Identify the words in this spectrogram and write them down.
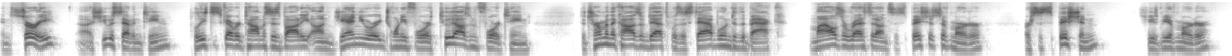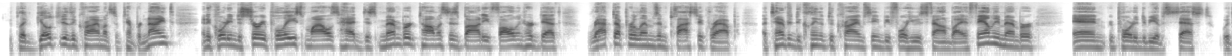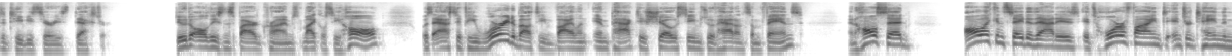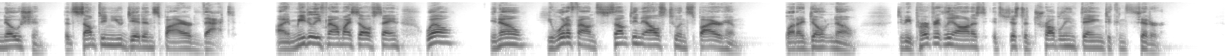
in Surrey. Uh, she was 17. Police discovered Thomas's body on January 24th, 2014. Determined the cause of death was a stab wound to the back. Miles arrested on suspicious of murder, or suspicion, excuse me, of murder. He pled guilty to the crime on September 9th, and according to Surrey police, Miles had dismembered Thomas's body following her death, wrapped up her limbs in plastic wrap, attempted to clean up the crime scene before he was found by a family member, and reported to be obsessed with the TV series Dexter. Due to all these inspired crimes, Michael C. Hall was asked if he worried about the violent impact his show seems to have had on some fans, and Hall said, All I can say to that is it's horrifying to entertain the notion that something you did inspired that. I immediately found myself saying, well, you know, he would have found something else to inspire him, but I don't know. To be perfectly honest, it's just a troubling thing to consider.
